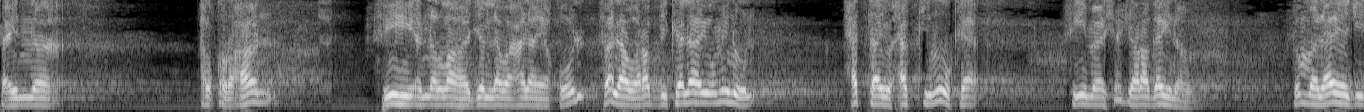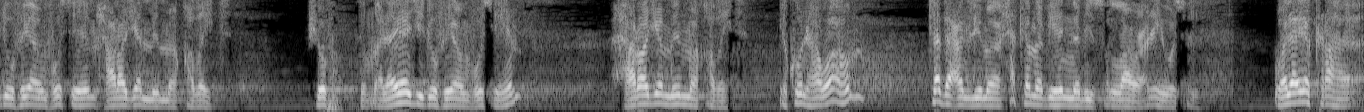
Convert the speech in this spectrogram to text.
فإن القرآن فيه أن الله جل وعلا يقول فلا وربك لا يؤمنون حتى يحكموك فيما شجر بينهم ثم لا يجدوا في أنفسهم حرجا مما قضيت. شوف ثم لا يجدوا في أنفسهم حرجا مما قضيت. يكون هواهم تبعا لما حكم به النبي صلى الله عليه وسلم ولا يكره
